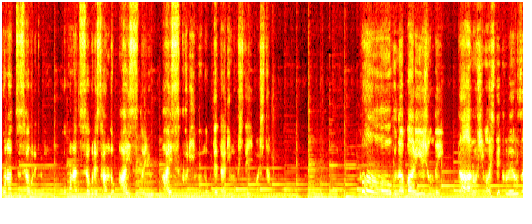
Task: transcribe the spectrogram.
コナッツサブレとねココナッツサブレサンドアイスというアイスクリームも出たりもしていました。豊富なバリエーションで楽しませてくれるぜ。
